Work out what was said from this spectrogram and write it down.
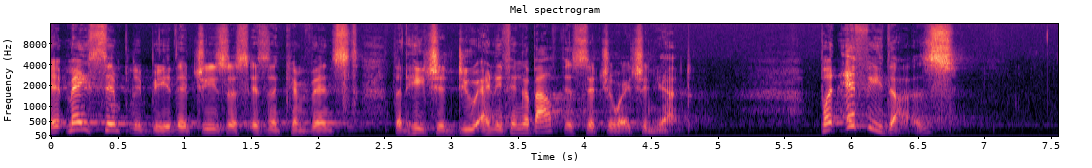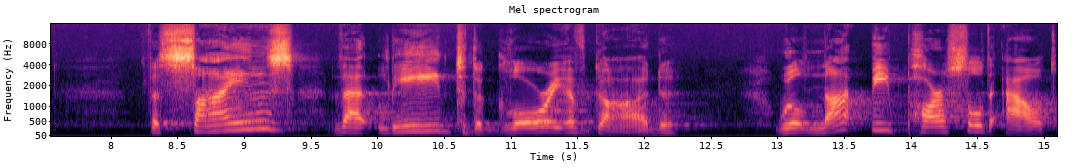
It may simply be that Jesus isn't convinced that he should do anything about this situation yet. But if he does, the signs that lead to the glory of God will not be parceled out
